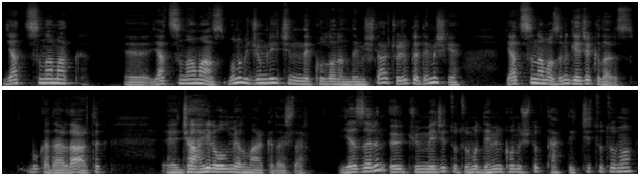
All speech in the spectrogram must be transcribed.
Yatsınamak, e, yatsınamaz. Bunu bir cümle içinde kullanın demişler. Çocuk da demiş ki yatsı namazını gece kılarız. Bu kadar da artık e, cahil olmayalım arkadaşlar. Yazarın öykünmeci tutumu, demin konuştuk taklitçi tutumu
